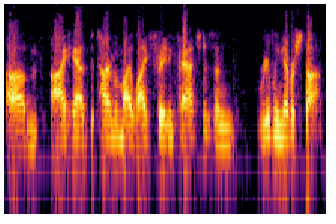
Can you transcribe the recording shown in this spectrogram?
um, I had the time of my life trading patches and really never stopped.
